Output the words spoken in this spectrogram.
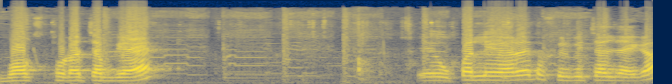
बॉक्स थोड़ा चप गया है। ये ऊपर लेयर है तो फिर भी चल जाएगा।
